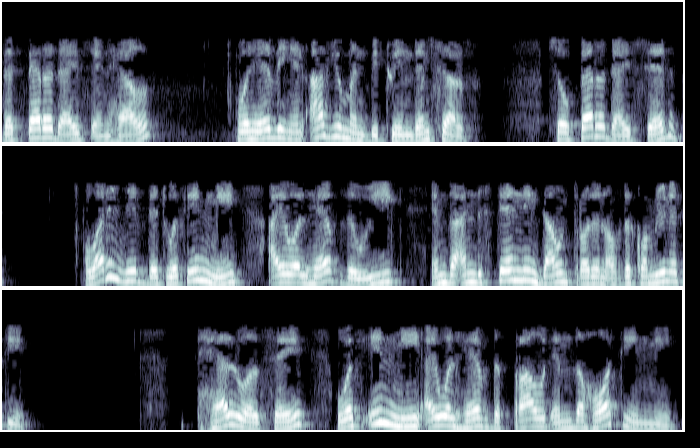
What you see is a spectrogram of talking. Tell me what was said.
that paradise and hell were having an argument between themselves. So paradise said, what is it that within me I will have the weak and the understanding downtrodden of the community? Hell will say, within me I will have the proud and the haughty in me.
